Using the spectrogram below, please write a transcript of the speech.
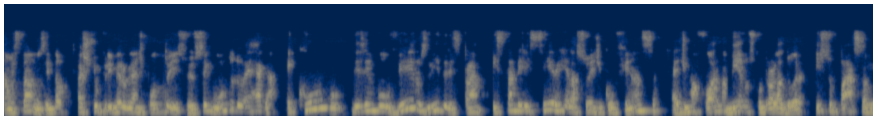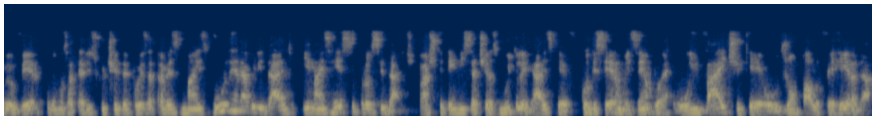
não estamos. Então, acho que o primeiro grande ponto é isso. E o segundo do RH é como desenvolver os líderes para estabelecer estabelecer relações de confiança é, de uma forma menos controladora. Isso passa, ao meu ver, podemos até discutir depois, através de mais vulnerabilidade e mais reciprocidade. Eu acho que tem iniciativas muito legais que aconteceram. Um exemplo é o invite que o João Paulo Ferreira, da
